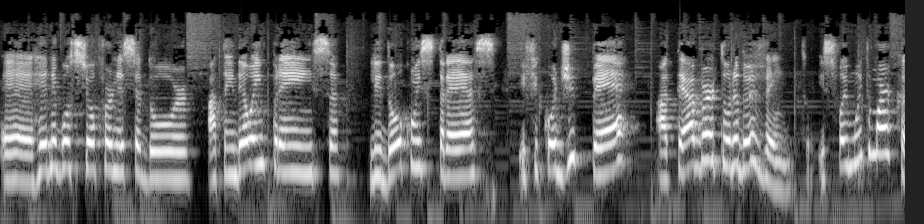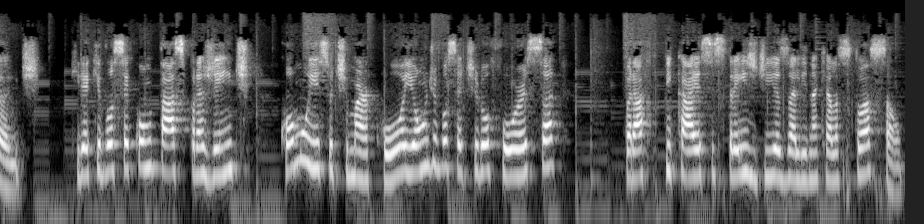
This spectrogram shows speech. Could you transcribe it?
é, renegociou o fornecedor, atendeu a imprensa, lidou com estresse e ficou de pé até a abertura do evento. Isso foi muito marcante. Queria que você contasse para gente como isso te marcou e onde você tirou força para ficar esses três dias ali naquela situação.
